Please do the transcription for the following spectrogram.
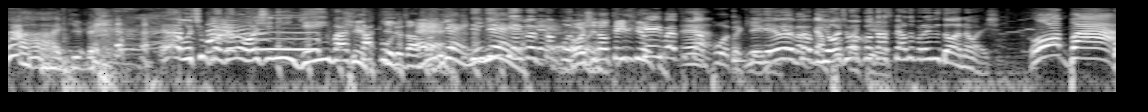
Ai, que be... É, o último programa hoje ninguém vai ficar puto. filho da mãe. Ninguém, Ninguém, ninguém. vai ficar puto. Hoje não tem Ninguém filtro. Vai ficar É, puto aqui. Ninguém vai ficar... E hoje eu vou contar as piadas proibidonas hoje. Oba!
